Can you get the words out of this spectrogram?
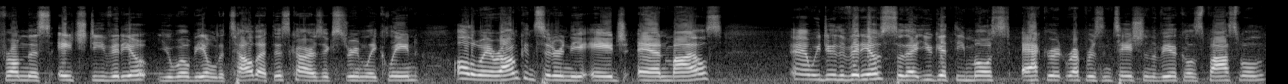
From this HD video, you will be able to tell that this car is extremely clean all the way around considering the age and miles. And we do the videos so that you get the most accurate representation of the vehicle as possible.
